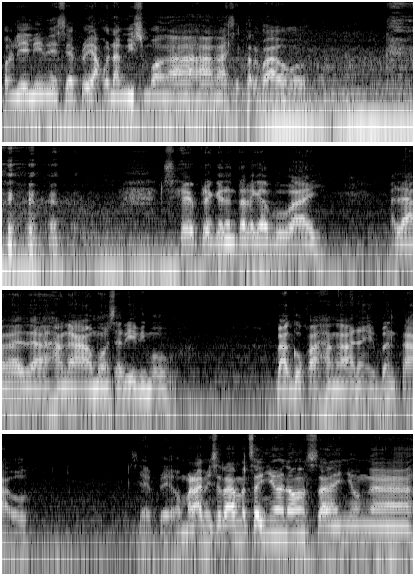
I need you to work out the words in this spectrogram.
paglilinis? Siyempre, ako na mismo ang hahanga sa trabaho ko. Siyempre, ganun talaga buhay. Kailangan na hangaan mo ang sarili mo bago ka hangaan ng ibang tao. Siyempre, oh, maraming salamat sa inyo, no? Sa inyong ah,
